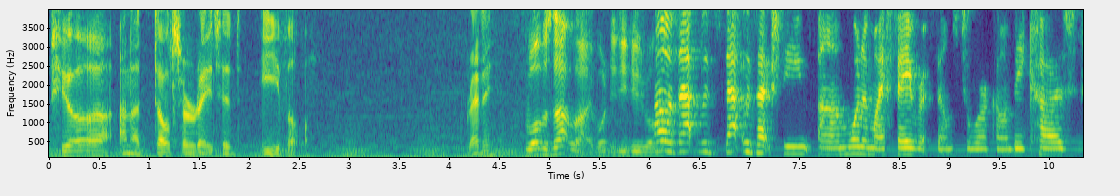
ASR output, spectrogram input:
pure, unadulterated evil. Ready? What was that like? What did you do? On Oh, that was that was actually um, one of my favorite films to work on because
